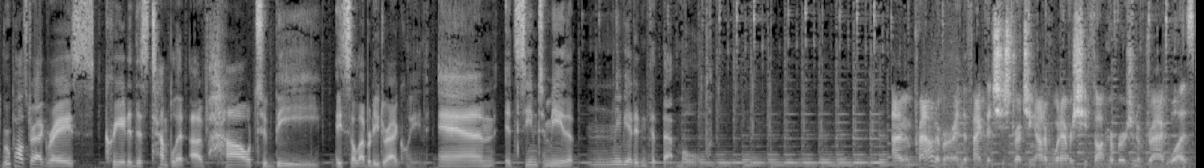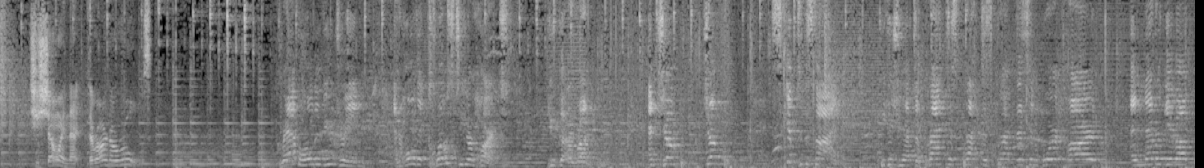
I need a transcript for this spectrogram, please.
RuPaul's Drag Race created this template of how to be a celebrity drag queen. And it seemed to me that maybe I didn't fit that mold. I'm proud of her and the fact that she's stretching out of whatever she thought her version of drag was. She's showing that there are no rules. Grab hold of your dream and hold it close to your heart. You've got to run and jump, jump, skip to the side because you have to practice, practice, practice, and work hard and never give up.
